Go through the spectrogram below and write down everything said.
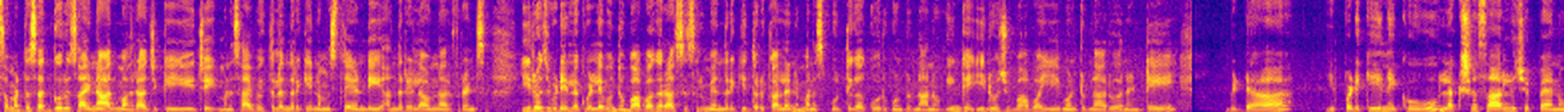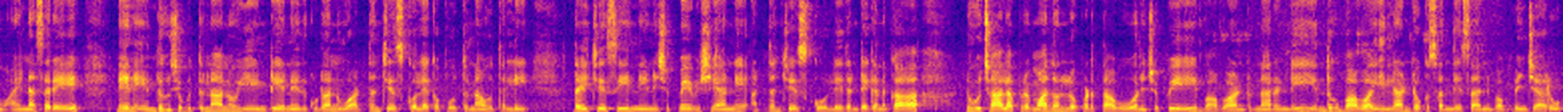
సమర్థ సద్గురు సాయినాథ్ మహారాజ్కి జై. మన సాయి భక్తులందరికీ నమస్తే అండి. అందరూ ఎలా ఉన్నారు ఫ్రెండ్స్? ఈ రోజు వీడియోలోకి వెళ్ళే ముందు బాబా గారి ఆశీస్సులు మీ అందరికీ దొరకాలని మనస్ఫూర్తిగా కోరుకుంటున్నాను. ఇంకా ఈరోజు బాబా ఏమంటున్నారు అని అంటే బిడ్డ ఇప్పటికీ నీకు లక్ష సార్లు చెప్పాను. అయినా సరే నేను ఎందుకు చెబుతున్నాను? ఏంటి అనేది కూడా నువ్వు అర్థం చేసుకోలేకపోతున్నావు తల్లి. దయచేసి నేను చెప్పే విషయాన్ని అర్థం చేసుకో. లేదంటే కనుక నువ్వు చాలా ప్రమాదంలో పడతావు అని చెప్పి బాబా అంటున్నారండి. ఎందుకు బాబా ఇలాంటి ఒక సందేశాన్ని పంపించారు?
